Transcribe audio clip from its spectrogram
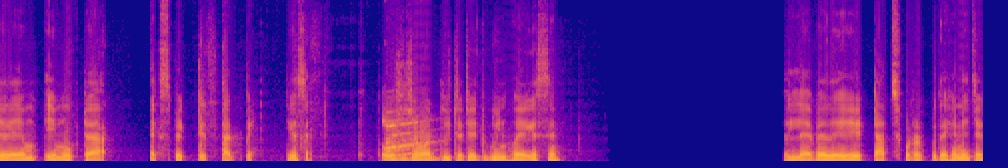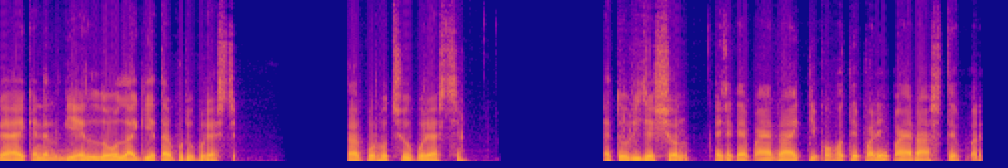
জায়গায় এই মুভটা এক্সপেক্টেড থাকবে। ঠিক আছে? তো অবশেষে আমার দুইটা ট্রেড উইন হয়ে গেছে। লেভেলে টাচ করার পর দেখেন এই জায়গায় ক্যান্ডেল গিয়ে লো লাগিয়ে তারপর উপরে আসছে। তারপর হচ্ছে উপরে আসছে। এত রিজেকশন এই জায়গায় পায়রা অ্যাক্টিভ হতে পারে পায়রা আসতে পারে,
